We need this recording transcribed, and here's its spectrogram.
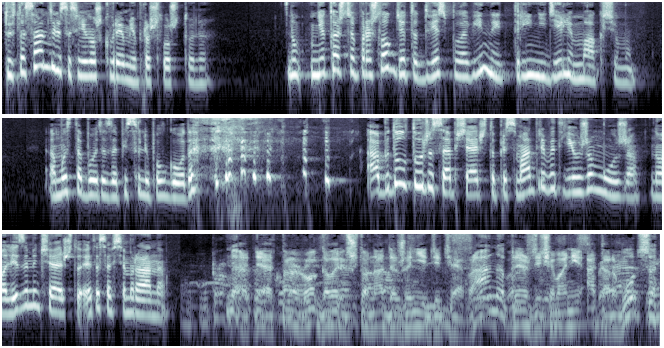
То есть на самом деле совсем немножко времени прошло, что ли? Ну, мне кажется, прошло где-то две с половиной, три недели максимум. А мы с тобой это записывали полгода. Абдул тут же сообщает, что присматривает ей уже мужа, но Али замечает, что это совсем рано. Нет, нет, пророк говорит, что надо женить детей рано, прежде чем они оторвутся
